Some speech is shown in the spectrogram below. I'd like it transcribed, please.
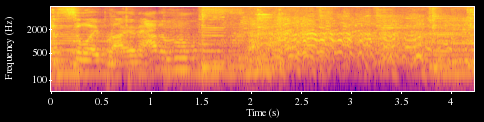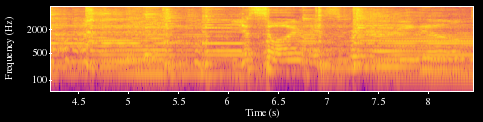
Yo soy Bryan Adams. Yo soy Rick Springfield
